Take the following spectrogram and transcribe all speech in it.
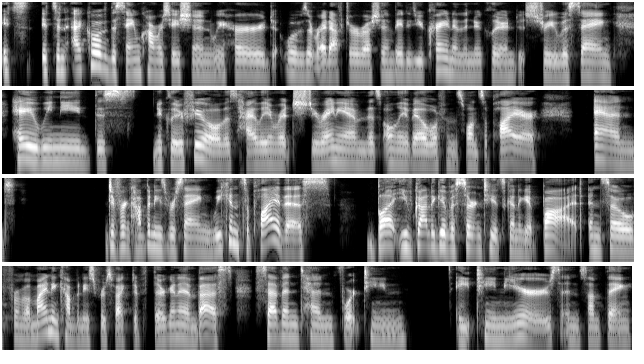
it's it's an echo of the same conversation we heard. What was it right after Russia invaded Ukraine, and the nuclear industry was saying, "Hey, we need this nuclear fuel, this highly enriched uranium that's only available from this one supplier," and different companies were saying, "We can supply this." but you've got to give a certainty it's going to get bought. And so, from a mining company's perspective, they're going to invest 7, 10, 14, 18 years in something.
